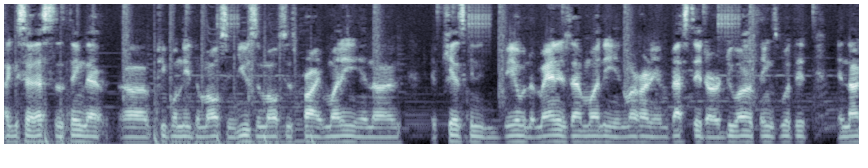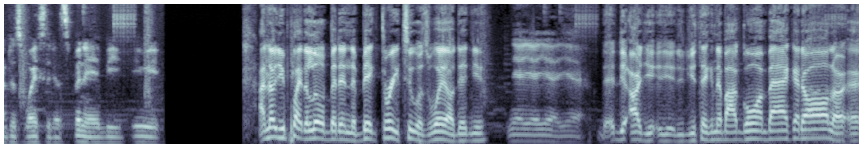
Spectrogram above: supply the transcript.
like I said, that's the thing that uh, people need the most and use the most is probably money. And uh, if kids can be able to manage that money and learn how to invest it or do other things with it and not just waste it and spend it, it'd be, it'd be I know you played a little bit in the Big Three too, as well, didn't you? Yeah, yeah, yeah, yeah. Are you you thinking about going back at all, or uh,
